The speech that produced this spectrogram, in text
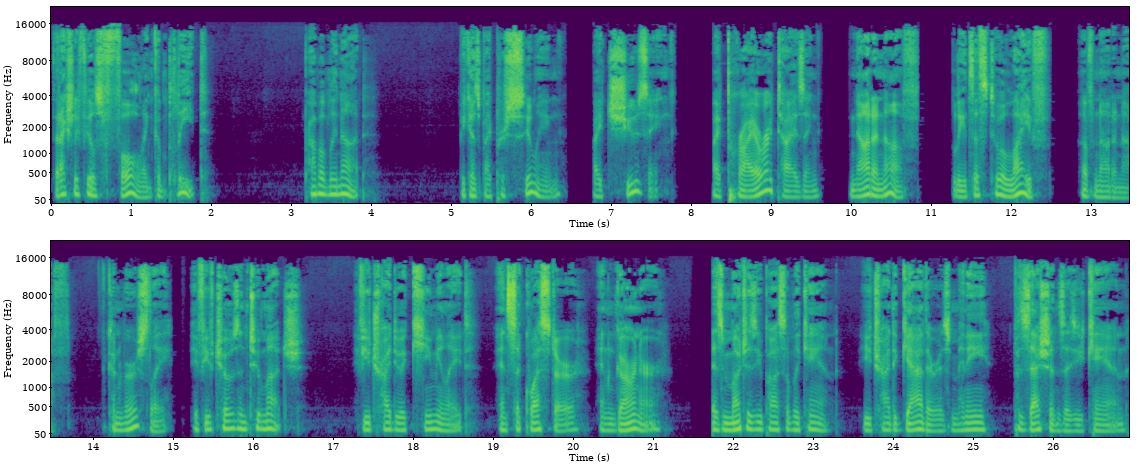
that actually feels full and complete? Probably not. Because by pursuing, by choosing, by prioritizing not enough, leads us to a life of not enough. Conversely, if you've chosen too much, if you try to accumulate and sequester and garner as much as you possibly can, you try to gather as many possessions as you can,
